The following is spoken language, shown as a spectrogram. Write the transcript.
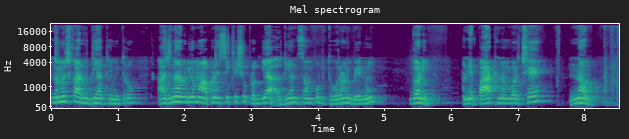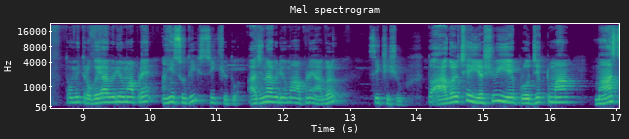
નમસ્કાર વિદ્યાર્થી મિત્રો. આજના વિડીયોમાં આપણે શીખીશું પ્રજ્ઞા અધ્યયન સંપૂર્ણ ધોરણ બેનું ગણિત અને પાઠ નંબર છે નવ. તો મિત્રો, ગયા વિડીયોમાં આપણે અહીં સુધી શીખ્યું હતું. આજના વિડીયોમાં આપણે આગળ શીખીશું. તો આગળ છે યશવીએ પ્રોજેક્ટમાં માસ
